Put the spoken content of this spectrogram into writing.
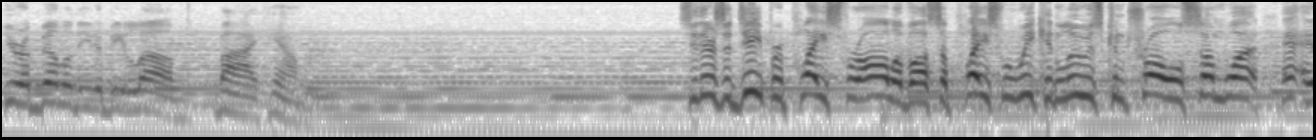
your ability to be loved by Him. See, there's a deeper place for all of us, a place where we can lose control somewhat, eh, eh,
